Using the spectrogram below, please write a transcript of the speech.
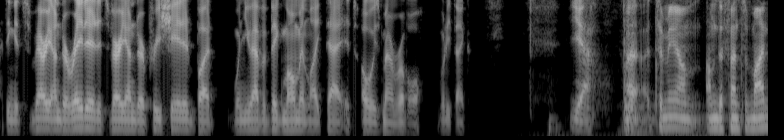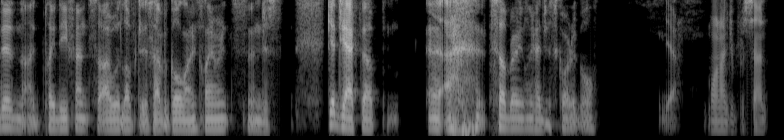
I think it's very underrated. It's very underappreciated, but when you have a big moment like that, it's always memorable. What do you think? Yeah. To me, I'm I'm defensive minded. I play defense, so I would love to just have a goal line clearance and just get jacked up, uh, celebrating like I just scored a goal. Yeah, 100%.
